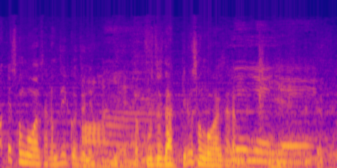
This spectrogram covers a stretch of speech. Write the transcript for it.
크게 성공한 사람도 있거든요. 아, 예. 저 구두 닦기로 성공한 사람들. 예 예 예.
